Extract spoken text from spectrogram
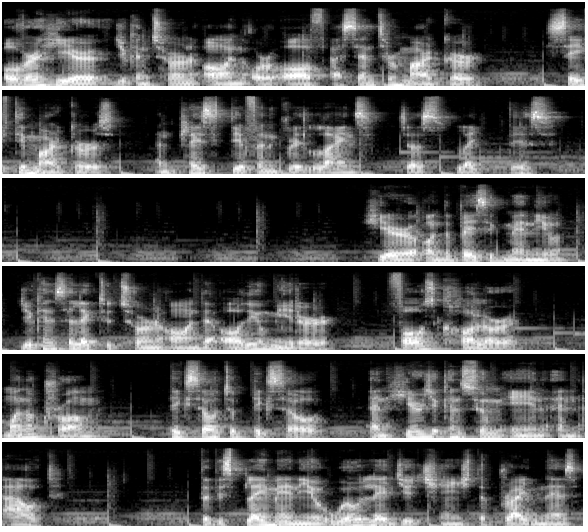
Over here, you can turn on or off a center marker, safety markers, and place different grid lines, just like this. Here on the basic menu, you can select to turn on the audio meter false color, monochrome, pixel to pixel, and here you can zoom in and out. The display menu will let you change the brightness,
